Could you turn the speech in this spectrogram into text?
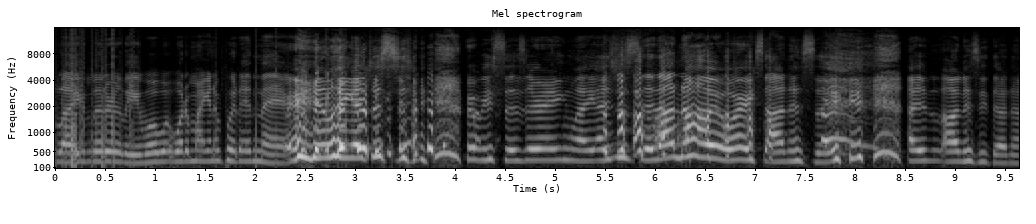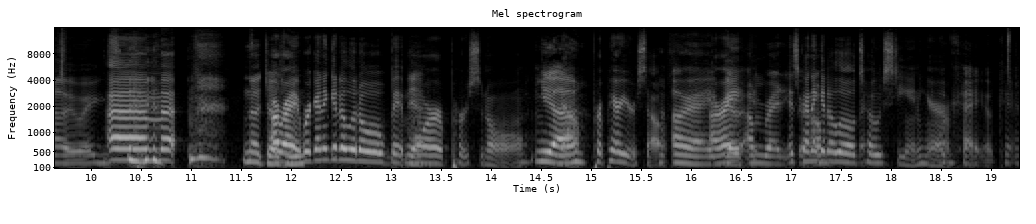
like literally. What what, what am I gonna put in there? like I just are we scissoring? Like I just I don't know how it works. Honestly, I honestly don't know how it works. um no judgment. all right, we're to get a little bit Yeah. more personal. Yeah. now. Prepare yourself. all right. all right, I'm ready. It's going to get a little toasty in here. Okay, okay.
